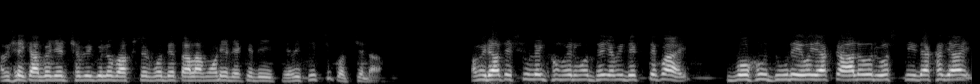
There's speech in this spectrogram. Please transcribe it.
আমি সেই কাগজের ছবিগুলো বাক্সের মধ্যে তালা মরে রেখে দিয়েছি। আমি কিচ্ছু করছি না। আমি রাতে শুলে ঘুমের মধ্যেই আমি দেখতে পাই, বহু দূরে ওই একটা আলোর রশ্মি দেখা যায়।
